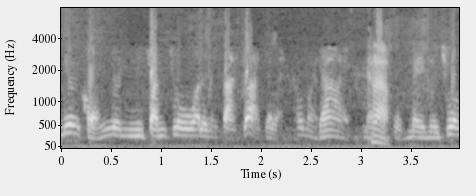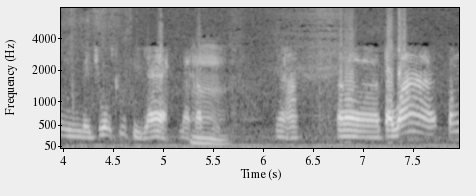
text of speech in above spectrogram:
เรื่องของเงินฟันโฟอะไรต่างๆ ก็อาจจะไหลเข้ามาได้นะคครัรับบผมในในช่วงในช่วงครึ่งปีแรกนะครับอืมนะฮะเอ่อแต่ว่าต้อง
